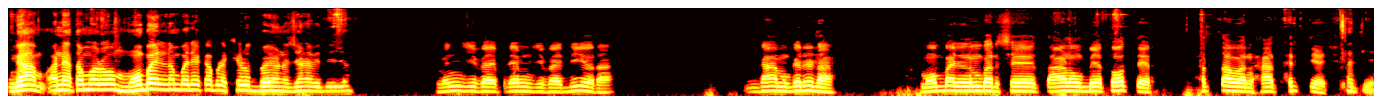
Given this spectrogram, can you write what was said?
ગામ અને તમારો મોબાઈલ નંબર એક આપણે ખેડૂત ભાઈઓને જણાવી દેજો. મંજીભાઈ પ્રેમજીભાઈ દિયોરા ગામ ગરડા. મોબાઈલ નંબર છે ત્રાણું બે તોતેર સત્તાવન સાત સત્યાસી. સત્ય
